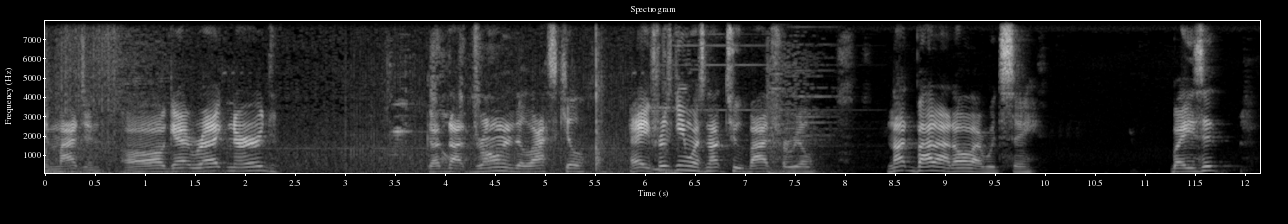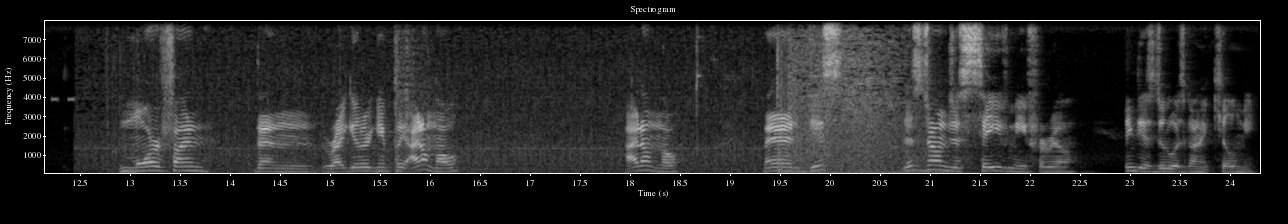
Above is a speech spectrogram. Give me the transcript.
imagine. Oh, get wrecked, nerd. Got that drone in the last kill. Hey, first game was not too bad for real. Not bad at all, I would say. But is it more fun than regular gameplay? I don't know. I don't know. Man, this this drone just saved me for real. I think this dude was gonna kill me.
